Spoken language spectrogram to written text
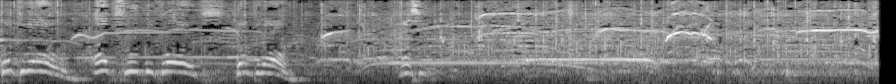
Dankjewel. Absoluut Floyd. Dankjewel. Merci.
